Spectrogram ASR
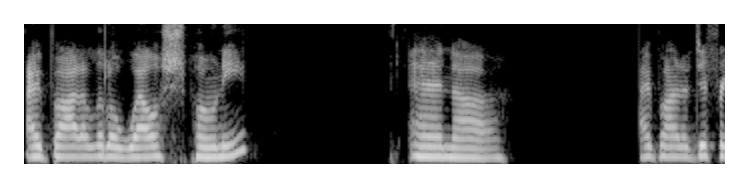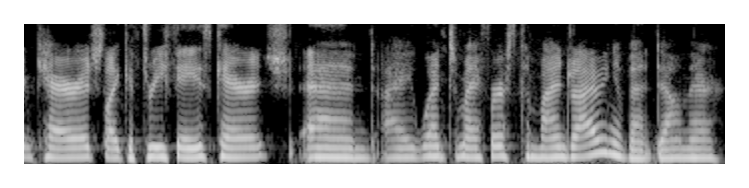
I bought a little Welsh pony, and uh, I bought a different carriage, like a three phase carriage, and I went to my first combined driving event down there.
